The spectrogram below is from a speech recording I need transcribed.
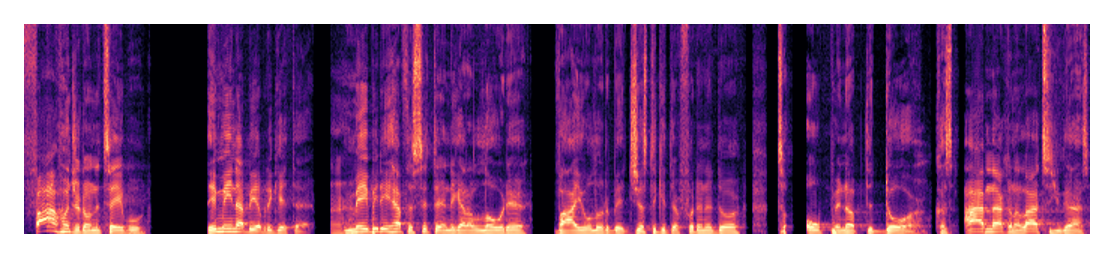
500 on the table, they may not be able to get that. Mm-hmm. Maybe they have to sit there and they got to lower their value a little bit just to get their foot in the door to open up the door. Because I'm not gonna lie to you guys,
